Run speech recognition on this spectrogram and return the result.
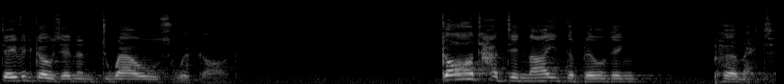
David goes in and dwells with God. God had denied the building permit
